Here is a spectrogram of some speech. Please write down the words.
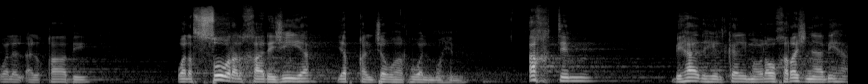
ولا الألقاب ولا الصورة الخارجية يبقى الجوهر هو المهم. أختم بهذه الكلمة ولو خرجنا بها.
